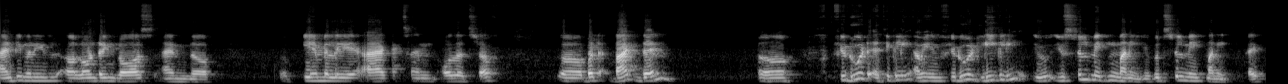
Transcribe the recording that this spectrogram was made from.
anti-money uh, laundering laws and uh, PMLA acts and all that stuff. Uh, but back then, uh, if you do it ethically, I mean, if you do it legally, you you're still making money. You could still make money, right?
